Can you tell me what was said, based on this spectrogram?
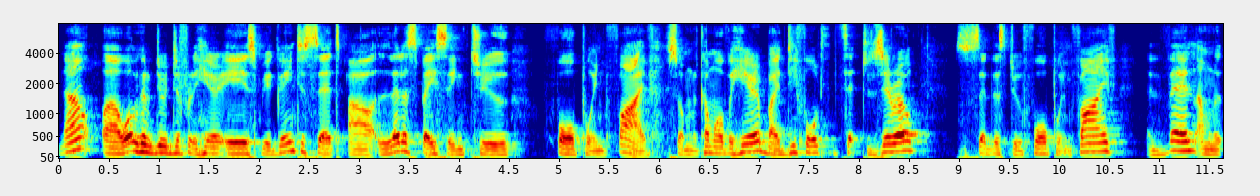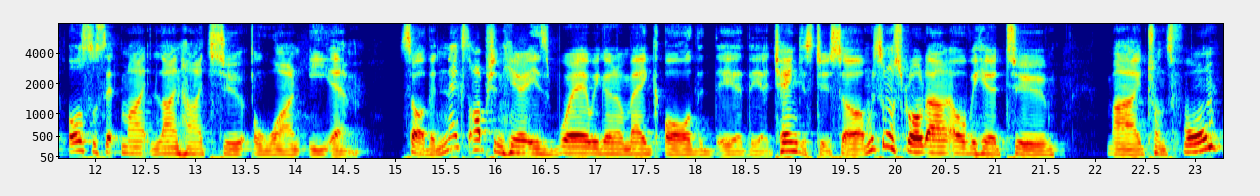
Now, uh, what we're going to do different here is we're going to set our letter spacing to 4.5. So I'm going to come over here. By default, it's set to 0. So set this to 4.5. And then I'm going to also set my line height to 1 EM. So the next option here is where we're going to make all the, the, the changes to. So I'm just going to scroll down over here to my transform.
